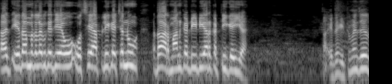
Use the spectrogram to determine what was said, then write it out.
ਤਾਂ ਇਹਦਾ ਮਤਲਬ ਕਿ ਜੇ ਉਹ ਉਸੇ ਐਪਲੀਕੇਸ਼ਨ ਨੂੰ ਆਧਾਰ ਮੰਨ ਕੇ ਡੀਡੀਆਰ ਕੱਟੀ ਗਈ ਹੈ ਤਾਂ ਇਹ ਇਟ ਮੀਨਸ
